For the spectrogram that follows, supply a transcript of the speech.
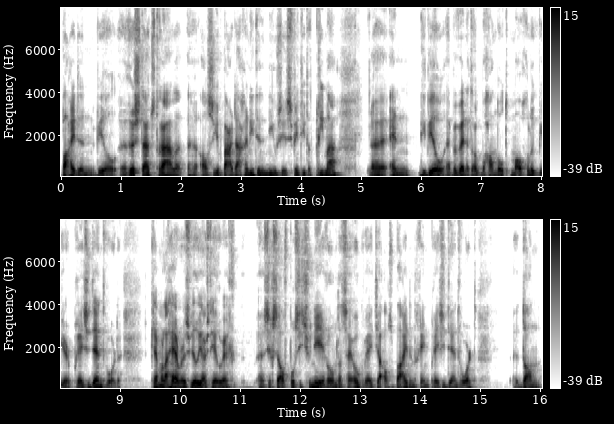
Biden wil rust uitstralen. als hij een paar dagen niet in het nieuws is, vindt hij dat prima. en die wil, hebben we net ook behandeld, mogelijk weer president worden. Kamala Harris wil juist heel erg uh, zichzelf positioneren, omdat zij ook weet, ja, als Biden geen president wordt, uh, dan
